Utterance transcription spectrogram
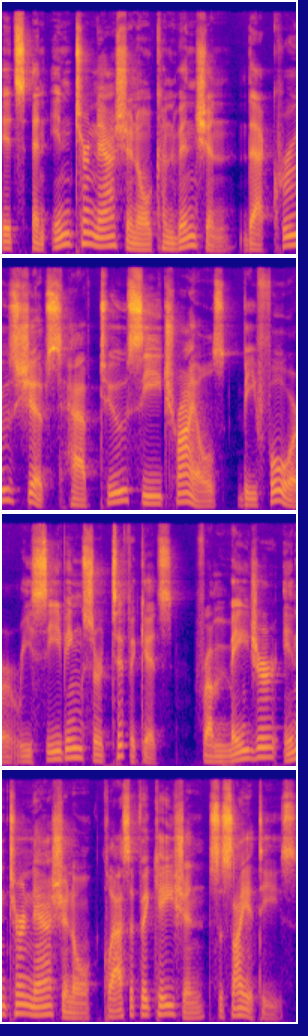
It's an international convention that cruise ships have two sea trials before receiving certificates from major international classification societies.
